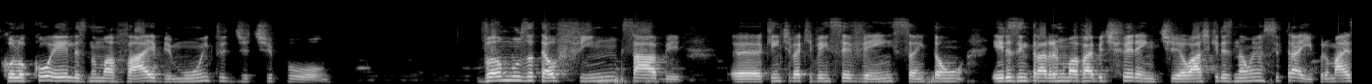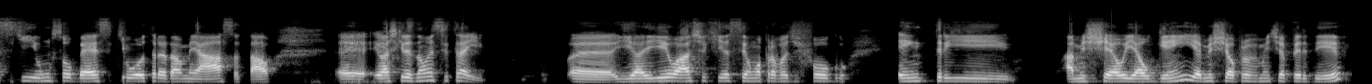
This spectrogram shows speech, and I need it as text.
colocou eles numa vibe muito de tipo. Vamos até o fim, sabe? É, quem tiver que vencer, vença. Então, eles entraram numa vibe diferente. Eu acho que eles não iam se trair, por mais que um soubesse que o outro era ameaça tal. É, eu acho que eles não iam se trair. É, e aí eu acho que ia ser uma prova de fogo entre a Michelle e alguém, e a Michelle provavelmente ia perder,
